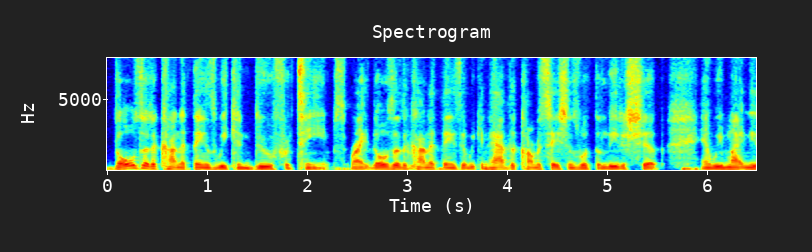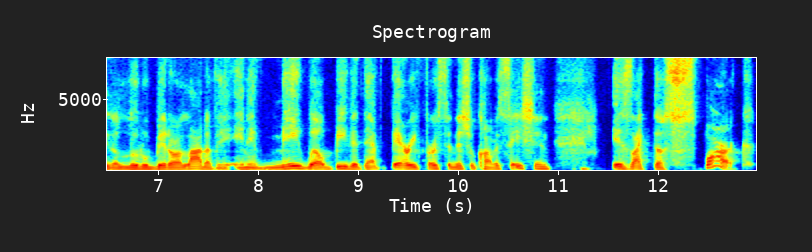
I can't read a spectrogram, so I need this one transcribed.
Those are the kind of things we can do for teams, right? Those are the kind of things that we can have the conversations with the leadership, and we might need a little bit or a lot of it. And it may well be that that very first initial conversation is like the spark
